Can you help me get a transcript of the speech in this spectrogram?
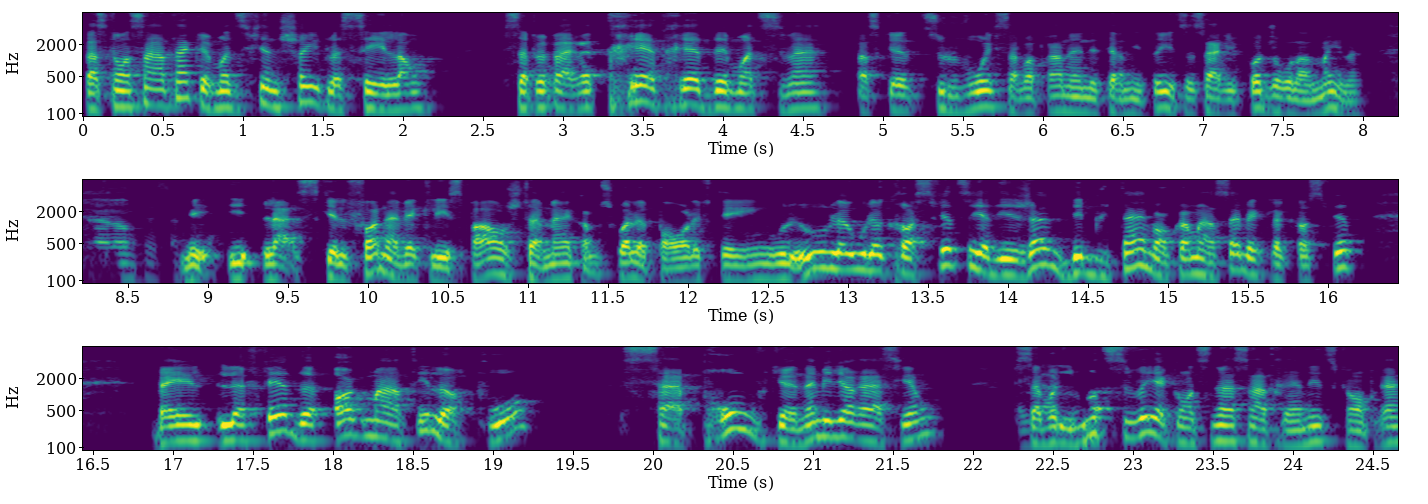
parce qu'on s'entend que modifier une shape, c'est long. ça peut paraître très, très démotivant parce que tu le vois que ça va prendre une éternité. Ça n'arrive pas du jour au lendemain. Mais ce qui est le fun avec les sports, justement, comme soit le powerlifting ou, ou, le, CrossFit, il y a des gens débutants qui vont commencer avec le CrossFit. Ben, le fait d'augmenter leur poids, ça prouve qu'il y a une amélioration ça va les motiver à continuer à s'entraîner, tu comprends?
